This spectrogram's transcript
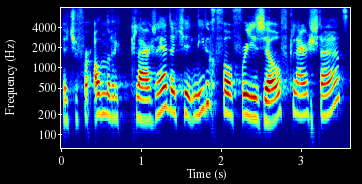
Dat je voor anderen klaar bent. Dat je in ieder geval voor jezelf klaar staat.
